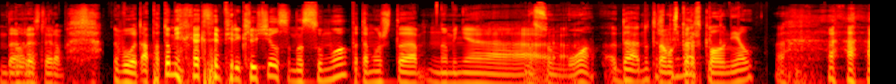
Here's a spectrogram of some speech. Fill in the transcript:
Да, Ну да. рестлером. Вот, а потом я как-то переключился на сумо, потому что ну, у меня... На сумо? Да, ну ты Потому что располнел. А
